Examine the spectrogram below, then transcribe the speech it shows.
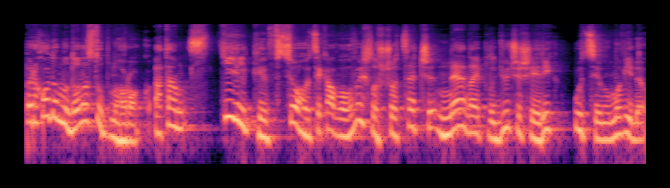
Переходимо до наступного року, а там стільки всього цікавого вийшло, що це чи не найплодючіший рік у цілому відео.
